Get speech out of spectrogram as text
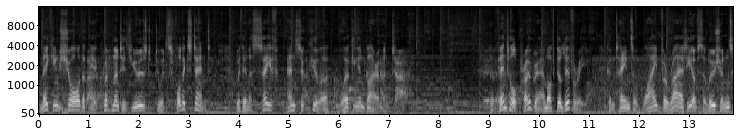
making sure that the equipment is used to its full extent within a safe and secure working environment. The Ventil program of delivery contains a wide variety of solutions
